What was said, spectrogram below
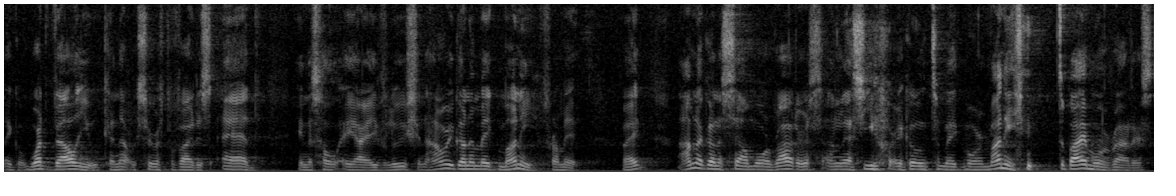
like, what value can network service providers add in this whole AI evolution. How are we going to make money from it, right? I'm not going to sell more routers unless you are going to make more money to buy more routers.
